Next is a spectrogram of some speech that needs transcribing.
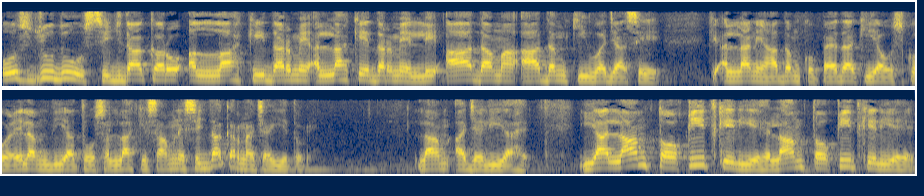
اس جدو سجدہ کرو اللہ کی در میں، اللہ کے در میں لی آدم آدم کی وجہ سے کہ اللہ نے آدم کو پیدا کیا، اس کو علم دیا تو اس اللہ کے سامنے سجدہ کرنا چاہیے تمہیں۔ لام اجلیہ ہے یا لام توقید کے لیے ہے، لام توقید کے لیے ہے۔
